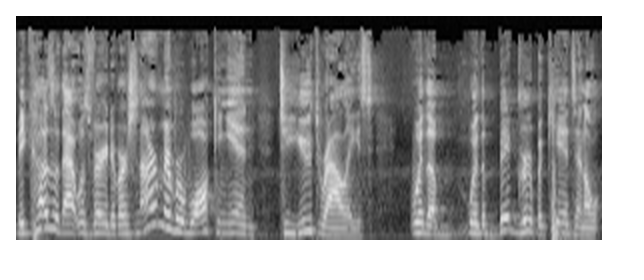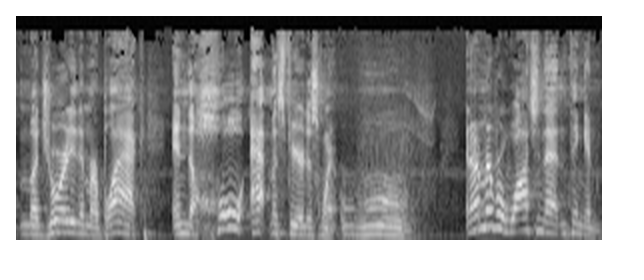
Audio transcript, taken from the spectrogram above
because of that was very diverse. And I remember walking in to youth rallies with a with a big group of kids and a majority of them are black and the whole atmosphere just went Ooh. and i remember watching that and thinking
